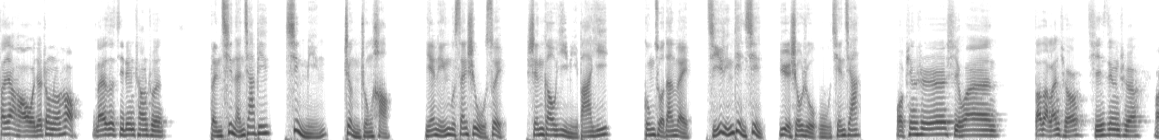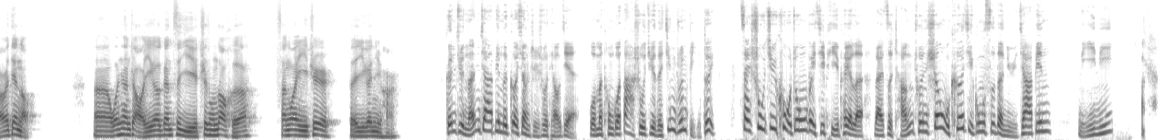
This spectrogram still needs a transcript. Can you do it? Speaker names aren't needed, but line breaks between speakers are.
大家好，我叫郑中浩，来自吉林长春。
本期男嘉宾姓名郑中浩，年龄三十五岁，身高一米八一，工作单位吉林电信，月收入五千加。
我平时喜欢打打篮球，骑骑自行车，玩玩电脑。嗯、我想找一个跟自己志同道合、三观一致的一个女孩。
根据男嘉宾的各项指数条件，我们通过大数据的精准比对，在数据库中为其匹配了来自长春生物科技公司的女嘉宾倪妮。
